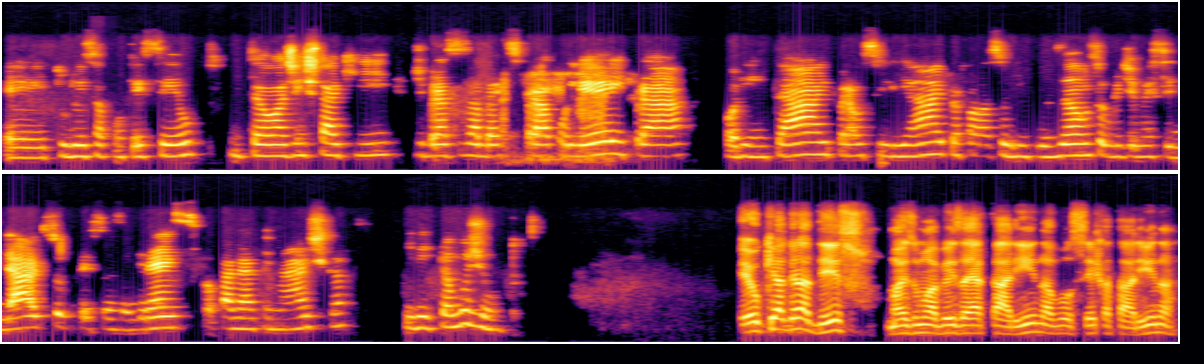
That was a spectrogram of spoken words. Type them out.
É, tudo isso aconteceu. Então, a gente está aqui de braços abertos para acolher e para orientar e para auxiliar e para falar sobre inclusão, sobre diversidade, sobre pessoas egresas, propagar a temática e estamos juntos. Eu que agradeço mais uma vez aí a Karina, a você, Catarina,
